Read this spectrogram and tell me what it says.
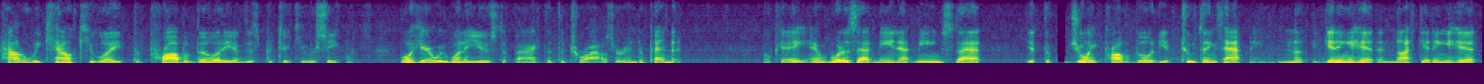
how do we calculate the probability of this particular sequence? Well, here we want to use the fact that the trials are independent. Okay, and what does that mean? That means that if the joint probability of two things happening, getting a hit and not getting a hit,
